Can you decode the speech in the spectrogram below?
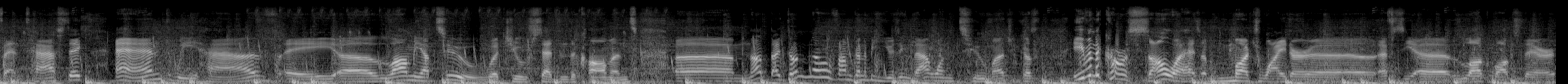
Fantastic. And we have a uh, Lamia 2, which you said in the comments. Um, not, I don't know if I'm going to be using that one too much because even the Karasawa has a much wider uh, FC uh, lockbox there.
